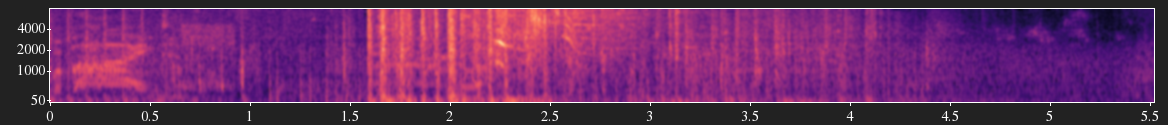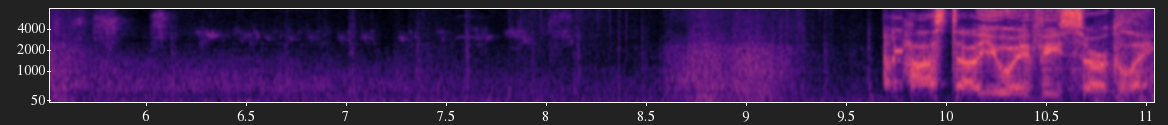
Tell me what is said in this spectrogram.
We're behind. Hostile UAV circling.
